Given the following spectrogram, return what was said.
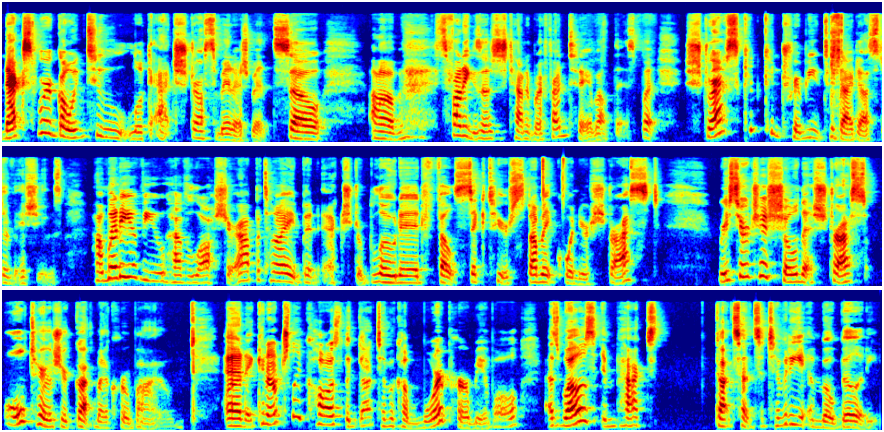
Next, we're going to look at stress management. So, um, it's funny because I was just chatting with my friend today about this, but stress can contribute to digestive issues. How many of you have lost your appetite, been extra bloated, felt sick to your stomach when you're stressed? Research has shown that stress alters your gut microbiome, and it can actually cause the gut to become more permeable, as well as impact gut sensitivity and mobility.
